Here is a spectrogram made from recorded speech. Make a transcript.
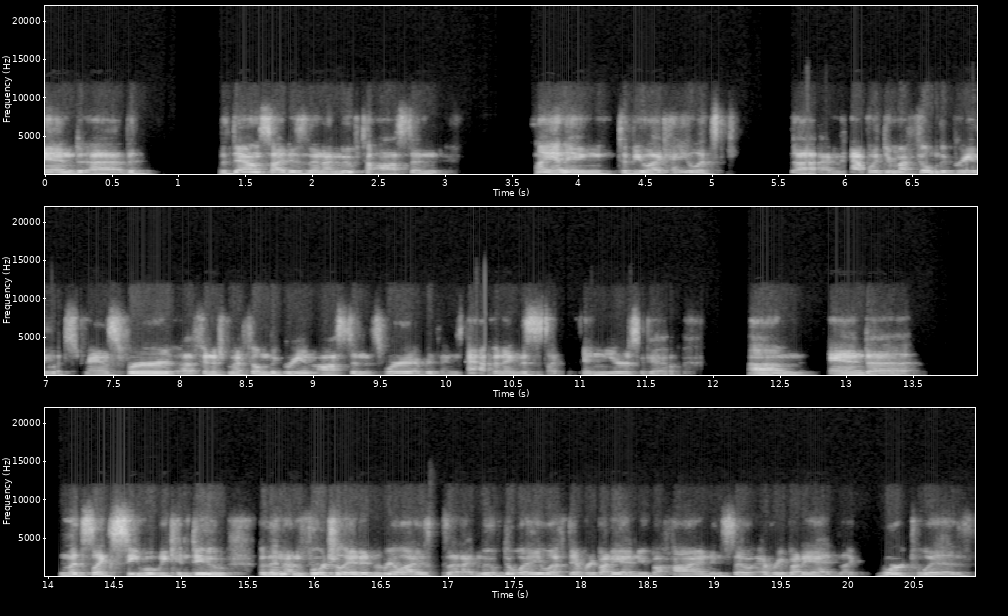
and uh, the the downside is then I moved to Austin, planning to be like, hey, let's. Uh, I'm halfway through my film degree. Let's transfer, uh, finish my film degree in Austin. That's where everything's happening. This is like ten years ago, um, and uh, let's like see what we can do. But then unfortunately, I didn't realize that I moved away, left everybody I knew behind, and so everybody I had like worked with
